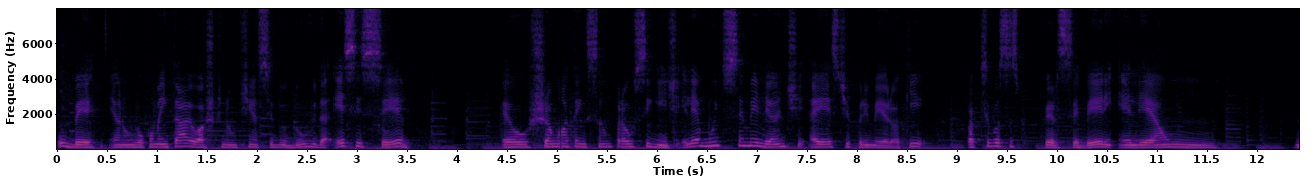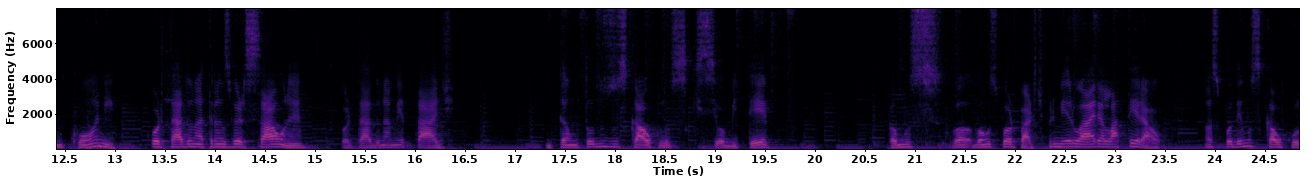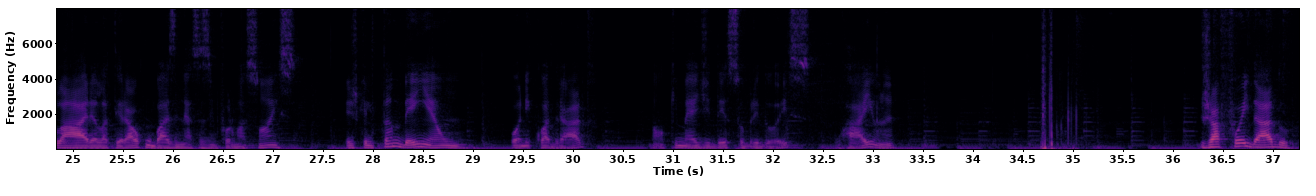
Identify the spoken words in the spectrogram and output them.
O B eu não vou comentar, eu acho que não tinha sido dúvida. Esse C eu chamo a atenção para o seguinte, ele é muito semelhante a este primeiro aqui, só que se vocês perceberem, ele é um, um cone cortado na transversal, né? Cortado na metade. Então, todos os cálculos que se obter, vamos, vamos por parte. Primeiro, a área lateral. Nós podemos calcular a área lateral com base nessas informações. Veja que ele também é um cone quadrado, então, que mede d sobre 2, o raio, né? Já foi dado...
